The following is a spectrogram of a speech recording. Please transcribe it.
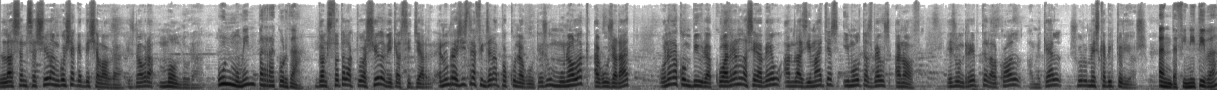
La sensació d'angoixa que et deixa l'obra. És una obra molt dura. un moment per recordar. Doncs tota l'actuació de Miquel Sitjar, en un registre fins ara poc conegut. És un monòleg agosarat on ha de conviure quadrant la seva veu amb les imatges i moltes veus en off. És un repte del qual el Miquel surt més que victoriós. En definitiva,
